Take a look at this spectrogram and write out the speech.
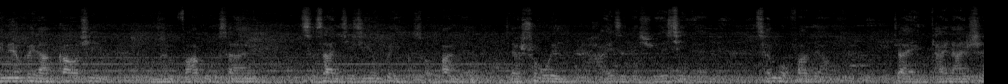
今天非常高兴，我们法鼓山慈善基金会所办的在数位孩子的学习的成果发表，在台南市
